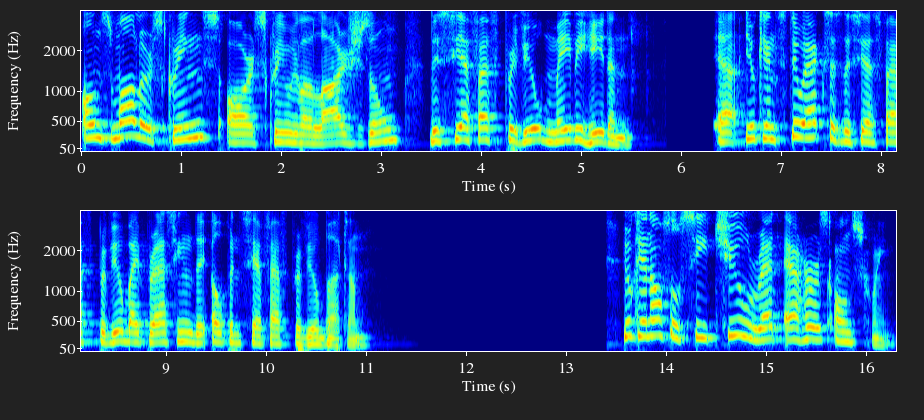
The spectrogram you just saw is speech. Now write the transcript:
On smaller screens or screen with a large zoom, the CFF preview may be hidden. Uh, you can still access the CFF preview by pressing the Open CFF Preview button. You can also see two red errors on screen.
